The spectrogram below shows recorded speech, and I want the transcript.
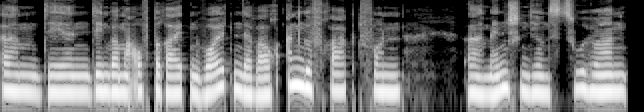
ähm, den, den wir mal aufbereiten wollten. Der war auch angefragt von äh, Menschen, die uns zuhören.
